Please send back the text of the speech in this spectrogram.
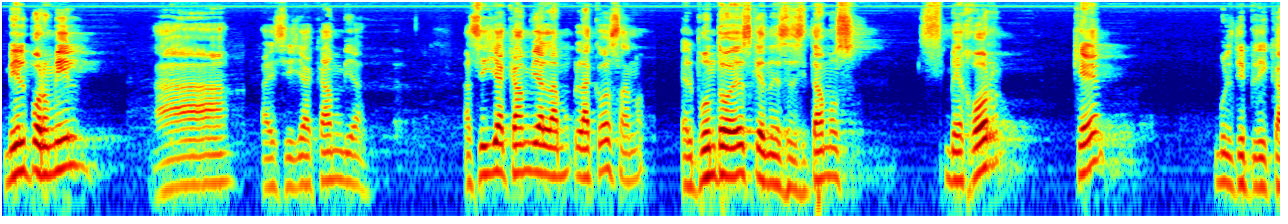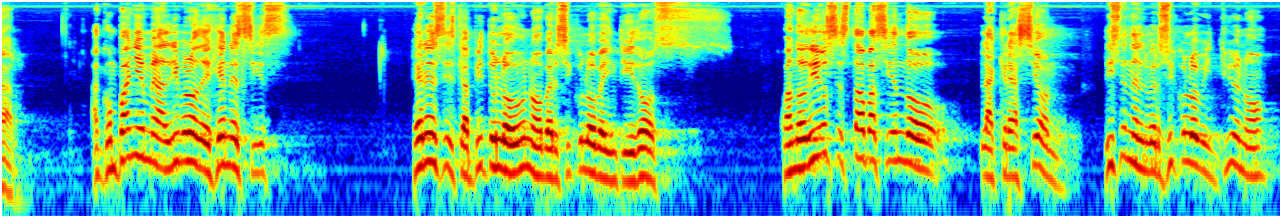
¿Mil por mil? Ah, ahí sí ya cambia. Así ya cambia la, la cosa, ¿no? El punto es que necesitamos mejor que multiplicar. Acompáñenme al libro de Génesis, Génesis capítulo 1, versículo 22. Cuando Dios estaba haciendo la creación, dice en el versículo 21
